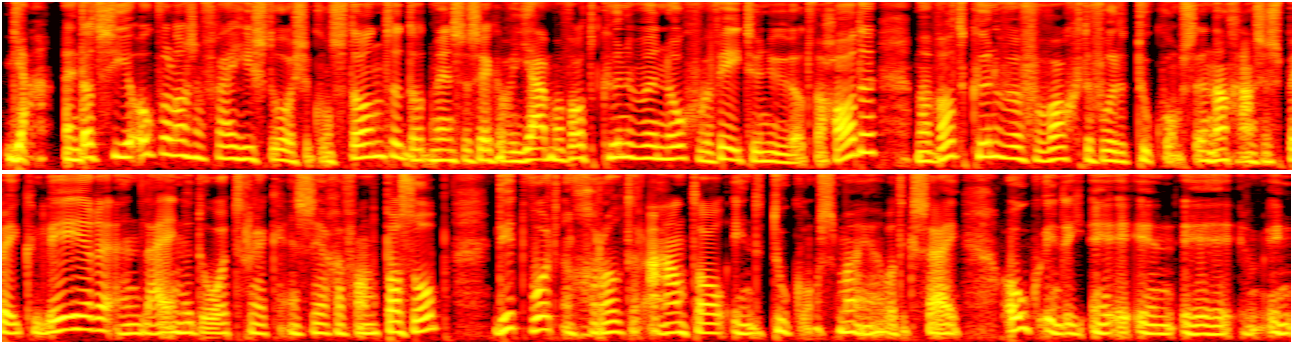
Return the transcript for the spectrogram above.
Ja, en dat zie je ook wel als een vrij historische constante. Dat mensen zeggen van ja, maar wat kunnen we nog? We weten nu wat we hadden, maar wat kunnen we verwachten voor de toekomst? En dan gaan ze speculeren en lijnen doortrekken en zeggen van pas op, dit wordt een groter aantal in de toekomst. Maar ja, wat ik zei, ook in, de, in, in, in,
